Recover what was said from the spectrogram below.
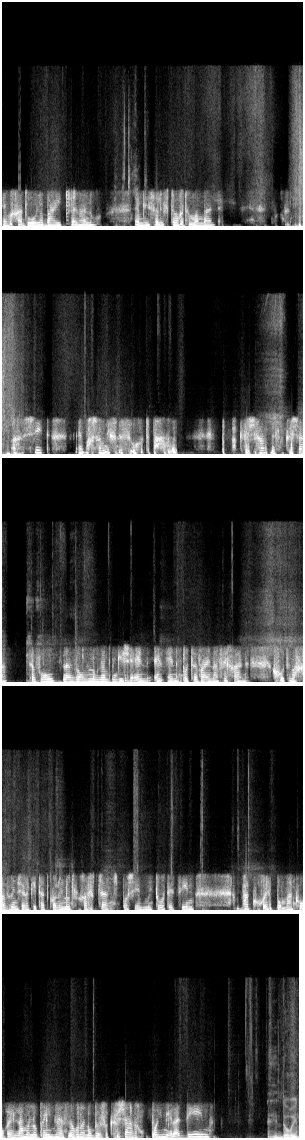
הם חדרו לבית שלנו, הם ניסו לפתוח את הממ"ד. אה, שיט, הם עכשיו נכנסו עוד פעם. בבקשה, בבקשה, תבואו לעזור לנו, זה מרגיש שאין אין, אין פה צבא, אין אף אחד, חוץ מהחברים של הכיתת כוננות וחפצץ פה שהם מתרוצצים. מה קורה פה? מה קורה? למה לא באים לעזור לנו? בבקשה, אנחנו פה עם ילדים. דורין.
